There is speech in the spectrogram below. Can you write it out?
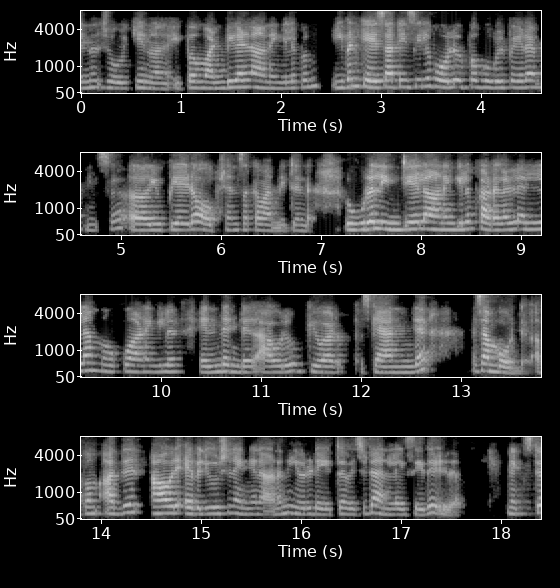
എന്ന് ചോദിക്കുന്നതാണ് ഇപ്പം വണ്ടികളിലാണെങ്കിൽ ഇപ്പം even K S R T സിയിൽ പോലും ഇപ്പൊ ഗൂഗിൾ പേയുടെ മീൻസ് യു പി ഐയുടെ ഓപ്ഷൻസ് ഒക്കെ വന്നിട്ടുണ്ട്. റൂറൽ ഇന്ത്യയിലാണെങ്കിലും കടകളിലെല്ലാം നോക്കുവാണെങ്കിൽ എന്തുണ്ട് ആ ഒരു ക്യു ആർ സ്കാനിന്റെ സംഭവമുണ്ട്. അപ്പം അത് ആ ഒരു എവല്യൂഷൻ എങ്ങനെയാണെന്ന് ഈ ഒരു ഡേറ്റ വെച്ചിട്ട് അനലൈസ് ചെയ്ത് എഴുതുക നെക്സ്റ്റ്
